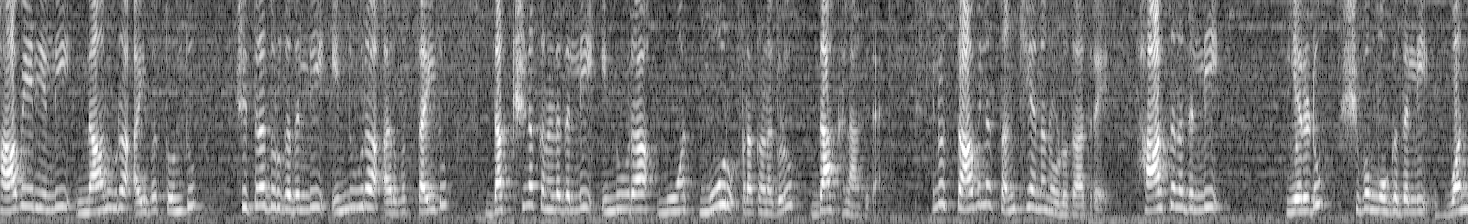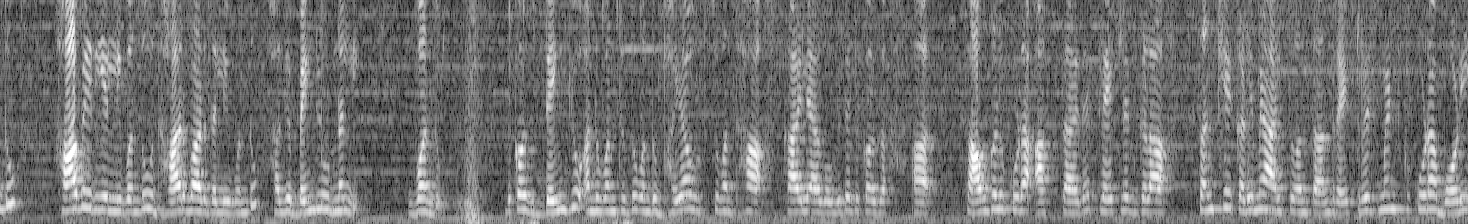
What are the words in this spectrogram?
ಹಾವೇರಿಯಲ್ಲಿ ನಾನೂರ ಐವತ್ತೊಂದು ಚಿತ್ರದುರ್ಗದಲ್ಲಿ ಇನ್ನೂರ ಅರವತ್ತೈದು ದಕ್ಷಿಣ ಕನ್ನಡದಲ್ಲಿ ಇನ್ನೂರ ಮೂವತ್ತ್ಮೂರು ಪ್ರಕರಣಗಳು ದಾಖಲಾಗಿದೆ. ಇನ್ನು ಸಾವಿನ ಸಂಖ್ಯೆಯನ್ನು ನೋಡೋದಾದರೆ, ಹಾಸನದಲ್ಲಿ ಎರಡು, ಶಿವಮೊಗ್ಗದಲ್ಲಿ ಒಂದು, ಹಾವೇರಿಯಲ್ಲಿ ಒಂದು, ಧಾರವಾಡದಲ್ಲಿ ಒಂದು, ಹಾಗೆ ಬೆಂಗಳೂರಿನಲ್ಲಿ ಒಂದು. ಬಿಕಾಸ್ ಡೆಂಗ್ಯೂ ಅನ್ನುವಂಥದ್ದು ಒಂದು ಭಯ ಹುಟ್ಟಿಸುವಂತಹ ಕಾಯಿಲೆ ಆಗೋಗಿದೆ. ಬಿಕಾಸ್ ಸಾವುಗಳು ಕೂಡ ಆಗ್ತಾ ಇದೆ. ಪ್ಲೇಟ್ಲೆಟ್ಗಳ ಸಂಖ್ಯೆ ಕಡಿಮೆ ಆಯಿತು ಅಂತ ಅಂದರೆ ಟ್ರೀಟ್ಮೆಂಟ್ಗೂ ಕೂಡ ಬಾಡಿ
